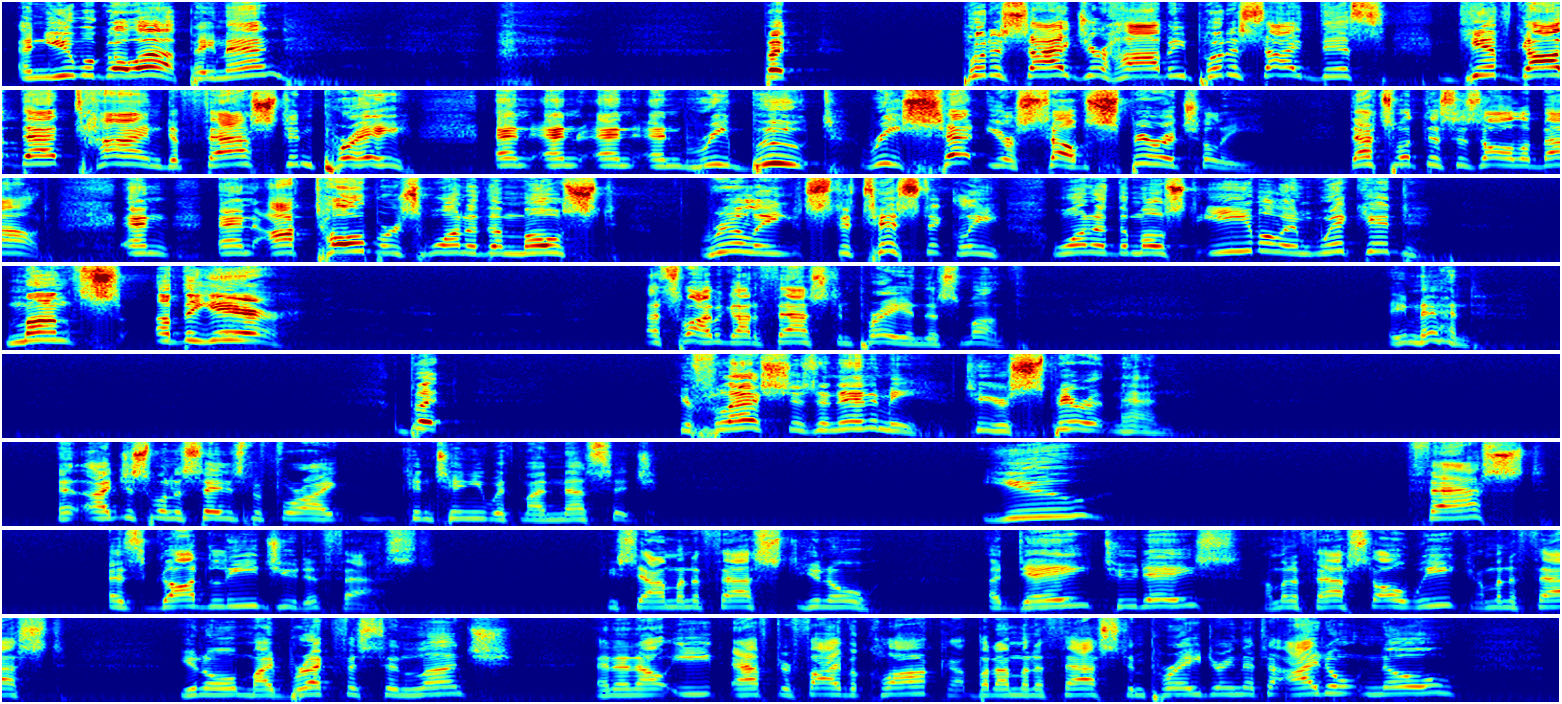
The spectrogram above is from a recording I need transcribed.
and you will go up. Amen. Put aside your hobby, put aside this. Give God that time to fast and pray and, and, and, and reboot, reset yourself spiritually. That's what this is all about. And, and October's one of the most, really statistically, one of the most evil and wicked months of the year. That's why we got to fast and pray in this month. Amen. But your flesh is an enemy to your spirit, man. And I just want to say this before I continue with my message. You fast as God leads you to fast. If you say, I'm going to fast, you know, a day, two days, I'm going to fast all week, I'm going to fast, you know, my breakfast and lunch, and then I'll eat after five o'clock, but I'm going to fast and pray during that time. I don't know,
